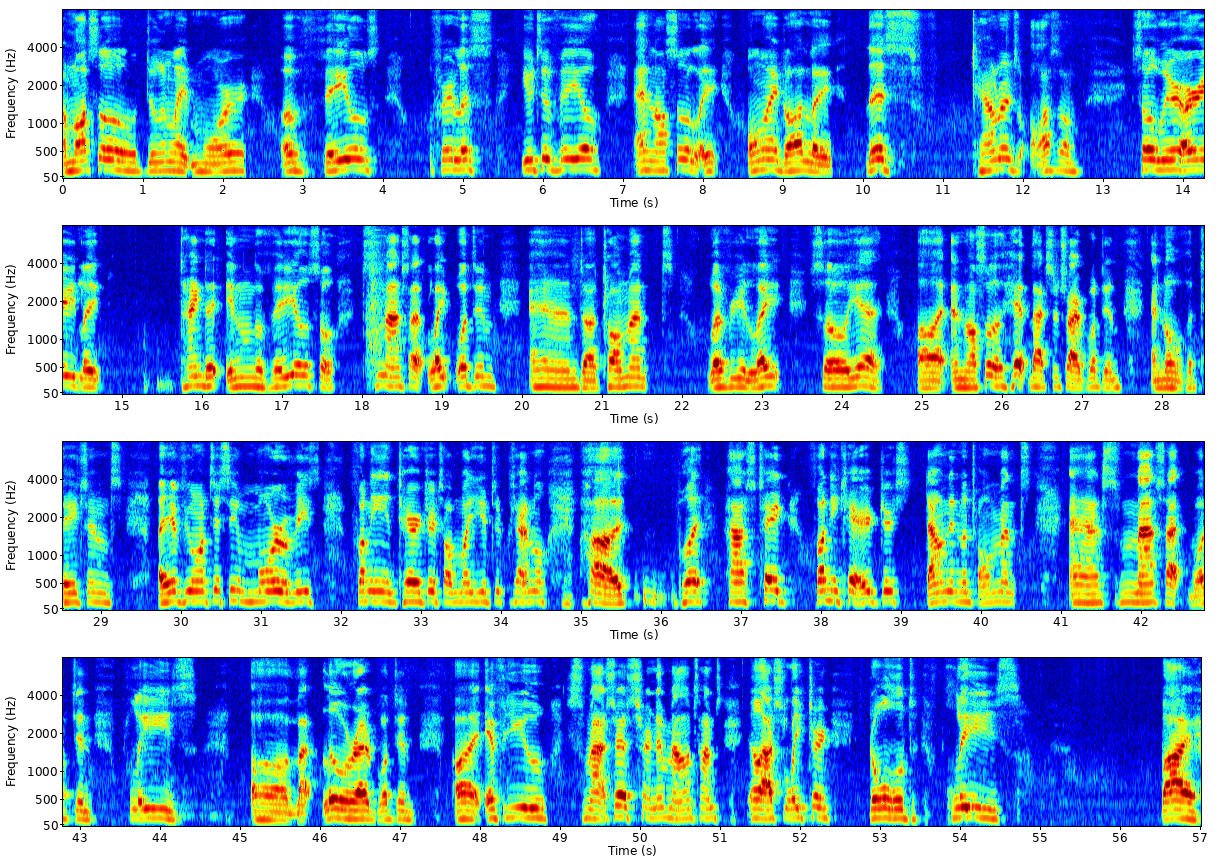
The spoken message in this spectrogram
I'm also doing like more of videos for this YouTube video, and also like, oh my god, like this camera's awesome. So we're already like kinda in the video, so smash that like button and uh, comment whatever you like. So yeah, uh, and also hit that subscribe button and notifications. Uh, if you want to see more of these funny characters on my YouTube channel, uh, put hashtag funny characters down in the comments and smash that button, please uh that little red button. Uh, if you smash it a certain amount of times, it'll actually turn gold. Please. Bye.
